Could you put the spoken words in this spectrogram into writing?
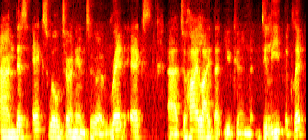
and this X will turn into a red X uh, to highlight that you can delete the clip.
